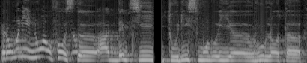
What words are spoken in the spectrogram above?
Românii nu au fost uh, adepții turismului uh, rulotă,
